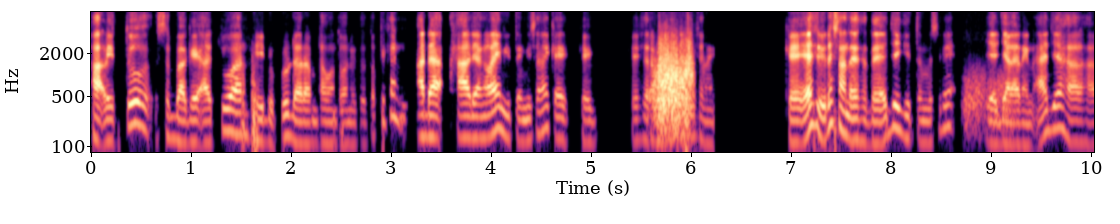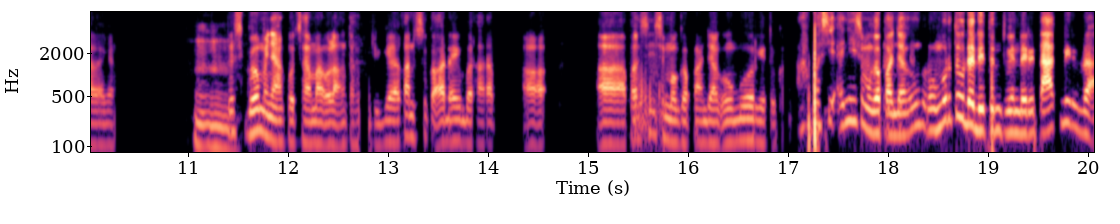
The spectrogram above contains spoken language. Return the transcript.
hal itu sebagai acuan hidup lu dalam tahun-tahun itu. Tapi kan ada hal yang lain gitu misalnya kayak kayak kayak tadi misalnya. Kayak ya sudah santai-santai aja gitu maksudnya ya jalanin aja hal-hal yang Mm-mm. terus gue menyangkut sama ulang tahun juga kan suka ada yang berharap eh, eh, apa sih semoga panjang umur gitu kan. Apa sih anjing semoga panjang umur? Umur tuh udah ditentuin dari takdir udah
